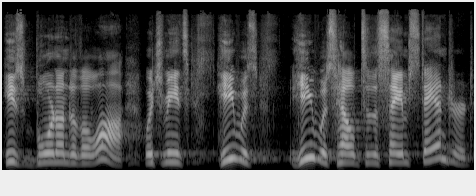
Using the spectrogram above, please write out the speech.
he's born under the law, which means he was, he was held to the same standard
